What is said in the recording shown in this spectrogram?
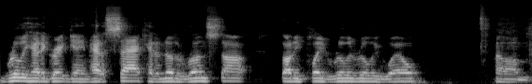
really had a great game. Had a sack, had another run stop. Thought he played really, really well. Um,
